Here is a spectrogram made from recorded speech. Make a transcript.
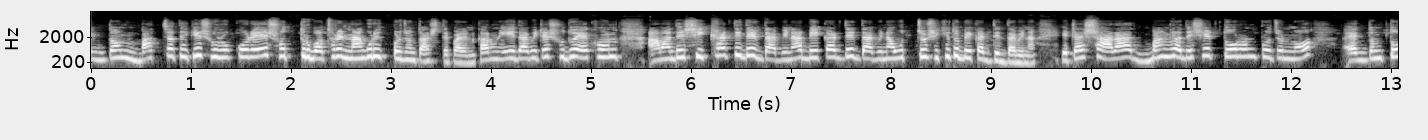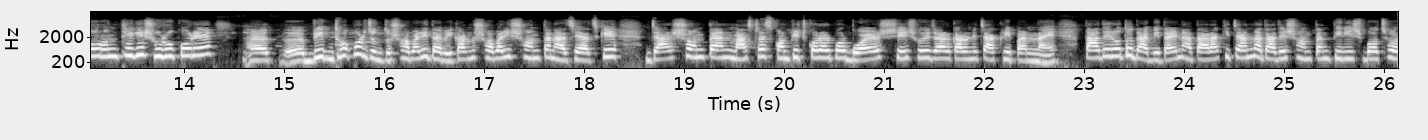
একদম বাচ্চা থেকে শুরু করে সত্তর বছরের নাগরিক পর্যন্ত আসতে পারেন। কারণ এই দাবিটা শুধু এখন আমাদের শিক্ষার্থীদের দাবি না, বেকারদের দাবি না, উচ্চশিক্ষিত বেকারদের দাবি না। এটা সারা বাংলাদেশের তরুণ প্রজন্ম একদম তরুণ থেকে শুরু করে বৃদ্ধ পর্যন্ত সবারই দাবি। কারণ সবারই সন্তান আছে। আজকে যার সন্তান মাস্টার্স কমপ্লিট করার পর বয়স শেষ হয়ে যাওয়ার কারণে চাকরি পান নাই, তাদেরও তো দাবি, তাই না? তারা কি চান না তাদের সন্তান তিরিশ বছর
